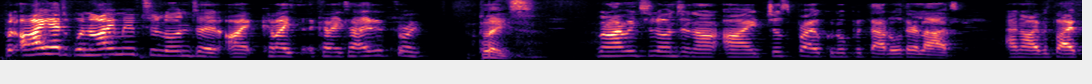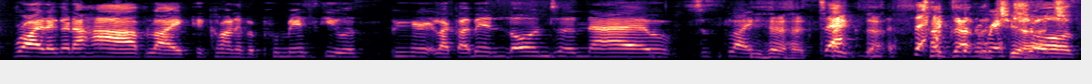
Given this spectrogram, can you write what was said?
But I had when I moved to London. I can I can I tell you the story? Please. when I went to London, I, I just broken up with that other lad. And I was like, right, I'm going to have like a kind of a promiscuous period. Like, I'm in London now. It's just like Yeah, sex, take that, sex take that and rituals.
